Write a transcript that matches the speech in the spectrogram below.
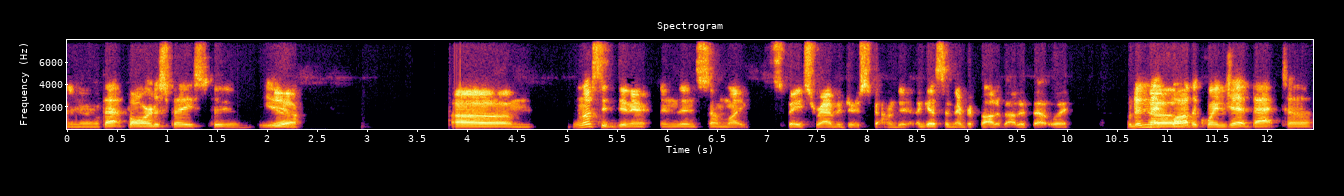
You know, that far to space too. yeah. Um, unless it didn't, and then some like space ravagers found it. I guess I never thought about it that way. Well, didn't they Uh, fly the Quinjet back to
